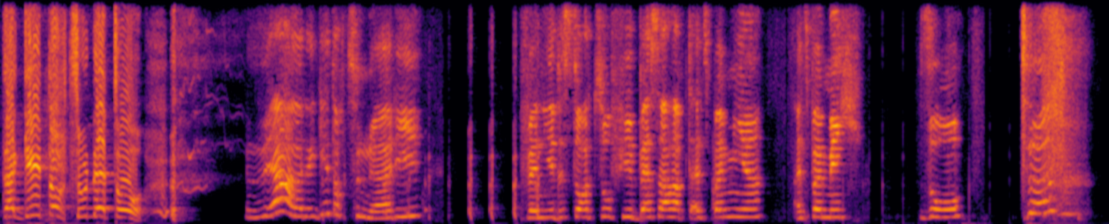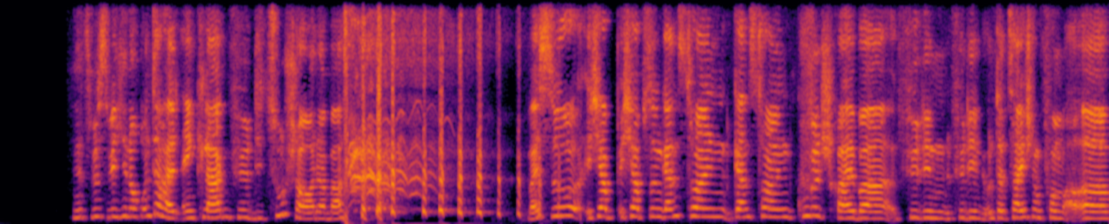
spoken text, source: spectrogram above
Dann geht doch zu Netto! Ja, dann geht doch zu Nerdy. Wenn ihr das dort so viel besser habt als bei mir, als bei mich. So. Jetzt müssen wir hier noch Unterhalt einklagen für die Zuschauer oder was? Weißt du, ich habe ich hab so einen ganz tollen, ganz tollen Kugelschreiber für den für den Unterzeichnung vom, äh,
